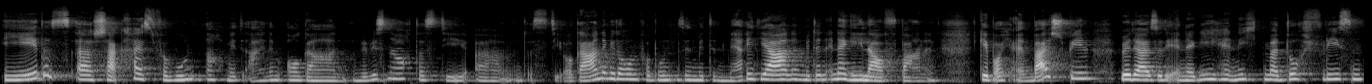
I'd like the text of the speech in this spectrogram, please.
jedes äh, Chakra ist verbunden auch mit einem Organ. Und wir wissen auch, dass die, äh, dass die Organe wiederum verbunden sind mit den Meridianen, mit den Energielaufbahnen. Ich gebe euch ein Beispiel. Würde also die Energie hier nicht mehr durchfließen,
